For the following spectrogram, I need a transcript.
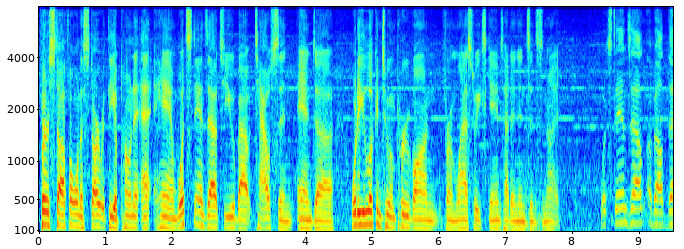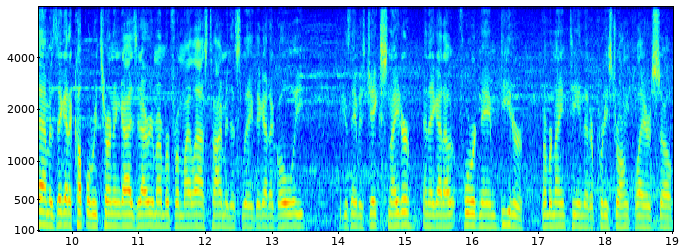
First off, I want to start with the opponent at hand. What stands out to you about Towson, and uh, what are you looking to improve on from last week's games heading into tonight? What stands out about them is they got a couple returning guys that I remember from my last time in this league. They got a goalie, I think his name is Jake Snyder, and they got a forward named Dieter, number 19, that are pretty strong players. So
